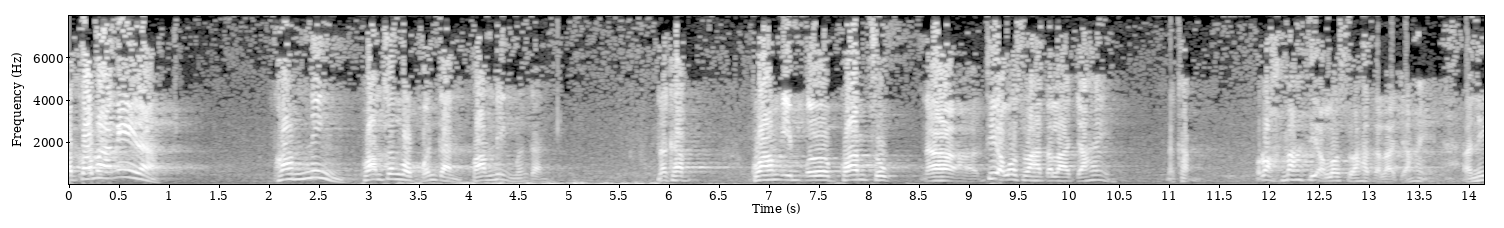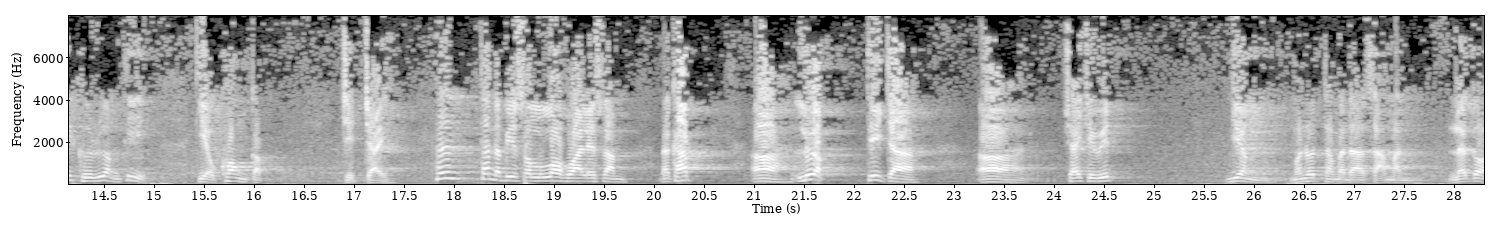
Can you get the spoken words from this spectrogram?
อัตมานี่นะความนิ่ง ความสงบเหมือนกัน ความนิ่งเหมือนกันนะครับ ความอิ่มเอิบความสุขที่อัลลอฮฺสุบฮฺตะลาจะให้นะครับรหมะที่อัลลอฮฺสุบฮฺตะลาจะให้ อันนี้คือเรื่องที่เกี่ยวข้องกับจิตใจเพราะฉะนั้นท่านนบีสุลต่านละฮ์อะลัยฮิสลามนะครับเลือกที่จะใช้ชีวิต เยี่ยงมนุษย์ธรรมดาสามัญแล้วก็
